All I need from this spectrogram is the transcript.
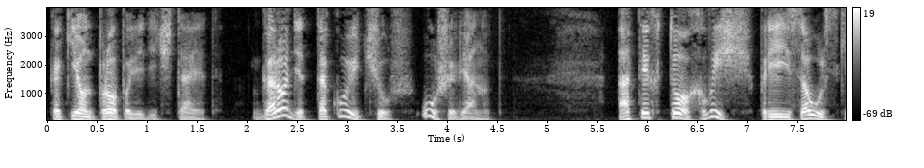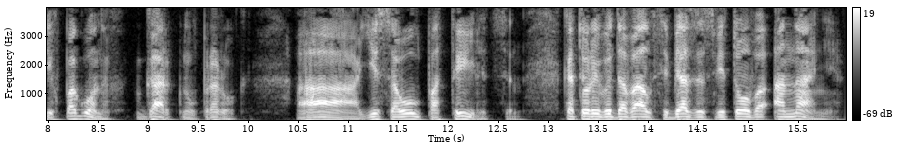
какие он проповеди читает. Городит такую чушь, уши вянут». «А ты кто, хлыщ при исаульских погонах?» — гаркнул пророк. А, Исаул Потылицын, который выдавал себя за святого Анания.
